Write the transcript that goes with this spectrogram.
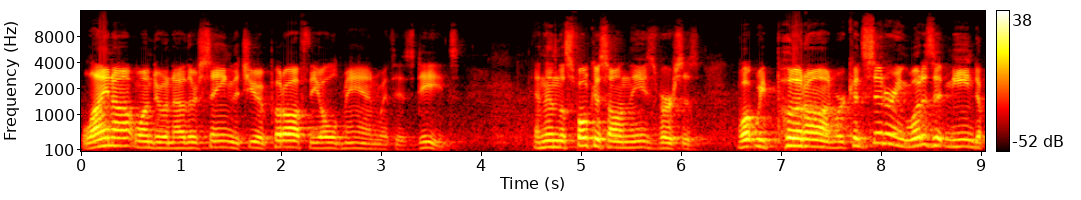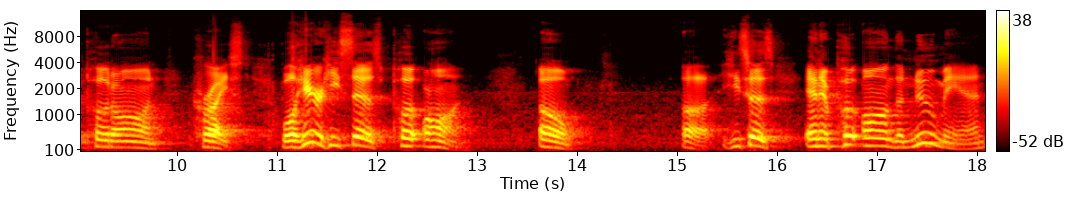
Lie not one to another, seeing that you have put off the old man with his deeds. And then let's focus on these verses. What we put on. We're considering what does it mean to put on Christ? Well, here he says, put on. Oh, uh, he says, and have put on the new man,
